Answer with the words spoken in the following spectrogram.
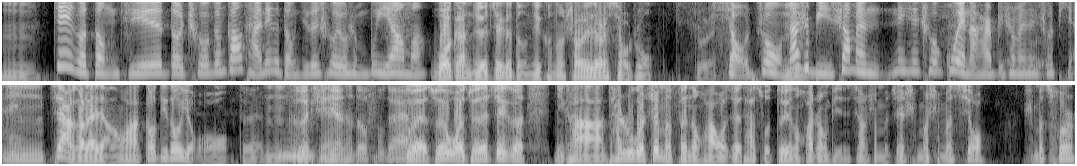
嗯，这个等级的车跟刚才那个等级的车有什么不一样吗？我感觉这个等级可能稍微有点小众。对，小众，嗯。那是比上面那些车贵呢，还是比上面那车便宜？嗯，价格来讲的话，高低都有。对，嗯，各个嗯区间它都覆盖。对，所以我觉得这个，你看啊，它如果这么分的话，我觉得它所对应的化妆品，像什么这什么什么秀，什么村儿。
